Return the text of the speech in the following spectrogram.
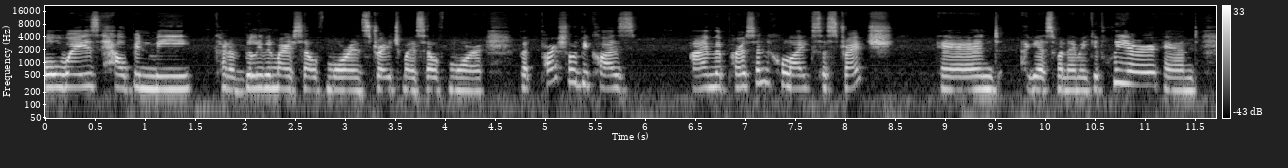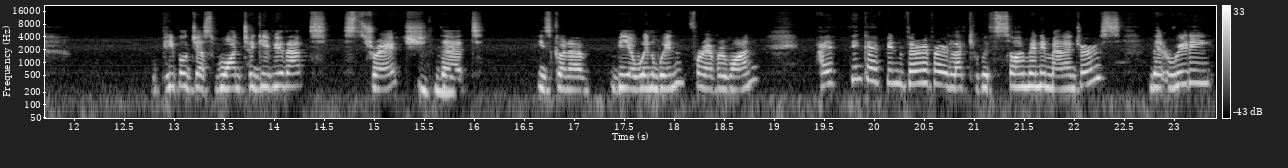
always helping me kind of believe in myself more and stretch myself more, but partially because I'm the person who likes a stretch. And I guess when I make it clear and people just want to give you that stretch mm-hmm. that is going to be a win win for everyone. I think I've been very, very lucky with so many managers that really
